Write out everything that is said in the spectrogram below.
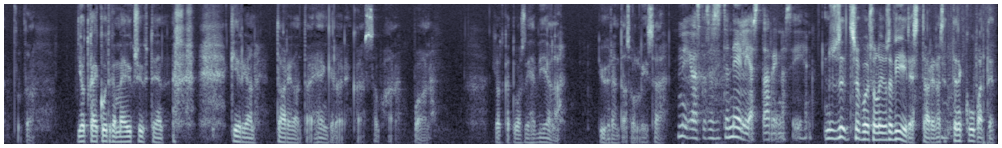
Et, tota, jotka ei kuitenkaan mene yksi yhteen kirjan tarinan tai henkilöiden kanssa, vaan, vaan jotka tuo siihen vielä yhden tason lisää. Niin, olisiko se sitten neljäs tarina siihen? No se, se voisi olla jo se viides tarina, sitten ne kuvat. Et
